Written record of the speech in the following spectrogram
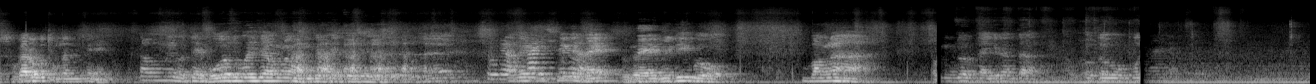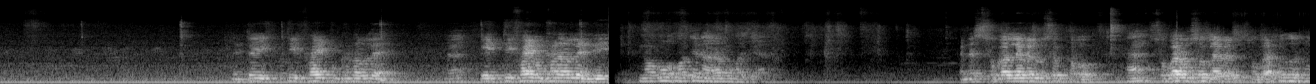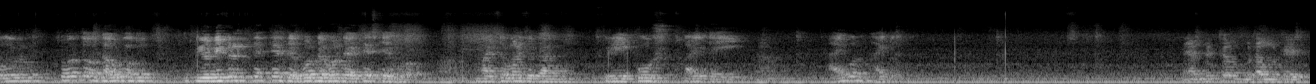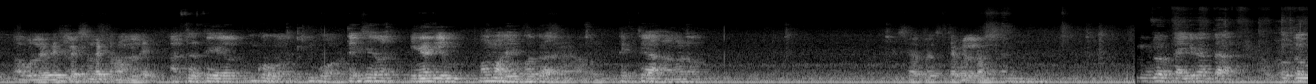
수가로고 동남이네. 싸움에 그때 모여서 보이자고 하는 게 Sugar cái high cái sugar. bé bé bị đi bộ bằng là hà rồi tại cái ta ô tô 또 85분 가나 볼래? 85분 가나 볼래? nó có hotel nào đâu mà chả 근데 수가 레벨 무슨 하고 hả 수가 무슨 레벨 수가 số số số tôi đâu có periodical test để vô vô để test để vô mà trong मैंने sugar level उसे तो हाँ? Sugar उसे level sugar sugar sugar sugar तो down हो तो periodical test देखो देखो देखो टेस्ट देखो multi multi sugar pre post आई गई आई बोल आई तो मैं अपने तो बता मुझे वो ले रिफ्लेक्शन लाइक काम ले। अच्छा ते उनको उनको टेक्चर इनर्जी मामा है बहुत है। टेस्ट हमारा स्टेबल ना न्यूज़ टाइगर आता तो, तो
